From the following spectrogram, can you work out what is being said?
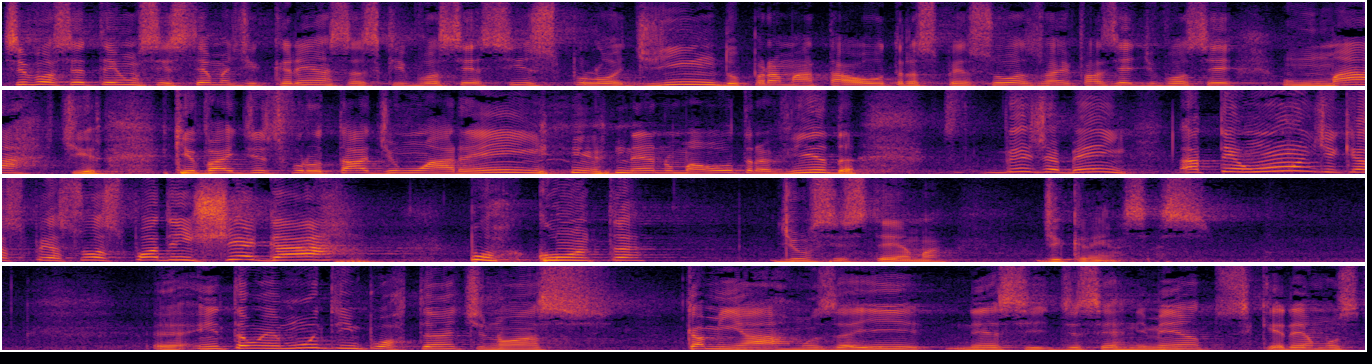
Se você tem um sistema de crenças que você se explodindo para matar outras pessoas vai fazer de você um mártir que vai desfrutar de um harém, né, numa outra vida. Veja bem, até onde que as pessoas podem chegar por conta de um sistema de crenças. É, então é muito importante nós caminharmos aí nesse discernimento, se queremos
